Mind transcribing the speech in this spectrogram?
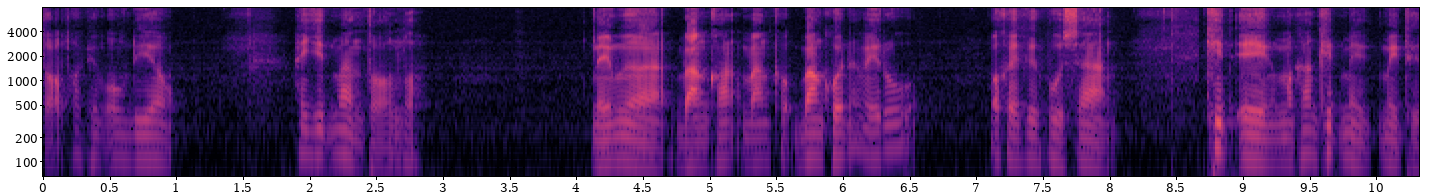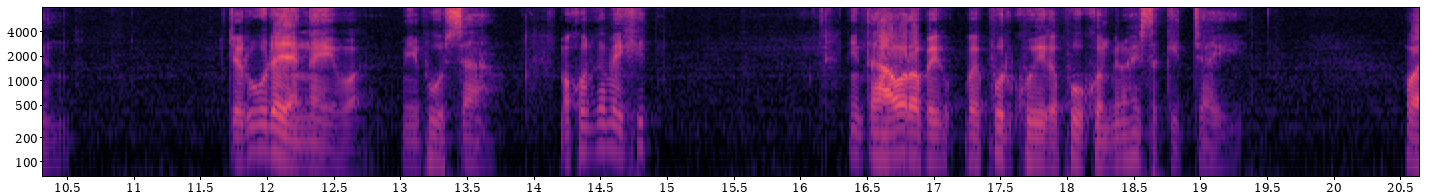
ต่อ Allah เพียงองค์เดียว ให้ยึดมั่นต่อ Allah ในเมื่อบางครั้งบางบางคนไม่รู้ว่าใครคือผู้สร้าง คิดเองบางครั้งคิดไม่ไม่ถึง จะรู้ได้ยังไงว่า มีผู้สร้างบางคนก็ไม่คิด นี่ถ้าว่าเราไปไปพูดคุยกับผู้คนไม่ต้องให้สกิดใจ ว่า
